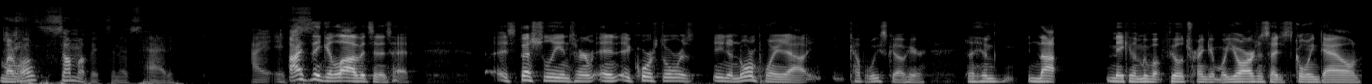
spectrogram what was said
Am I wrong? Some of it's in his head. I I think a lot of it's in his head, especially in term. And of course, Norm was you know Norm pointed out a couple weeks ago here, you know, him not making the move up field, trying to get more yards instead of just going down,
